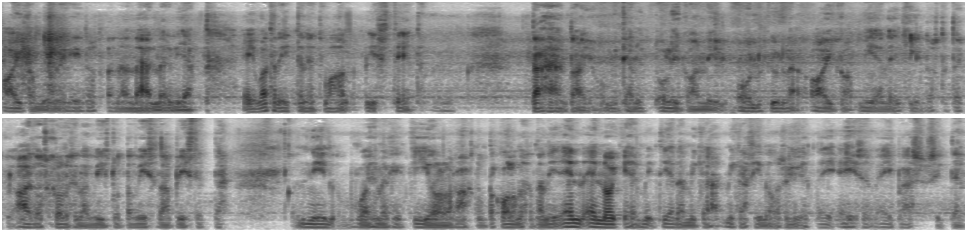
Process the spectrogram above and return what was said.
Aika mielenkiintoista nämä neljä. Eivät riittäneet vaan pisteet tähän tai mikä nyt olikaan, niin on kyllä aika mielenkiintoista. Aetos Kronosilla 5500 pistettä niin kuin esimerkiksi Kiirolla 2300, niin en, en oikein tiedä mikä, mikä siinä on syy, että ei, ei, se ei päässyt sitten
